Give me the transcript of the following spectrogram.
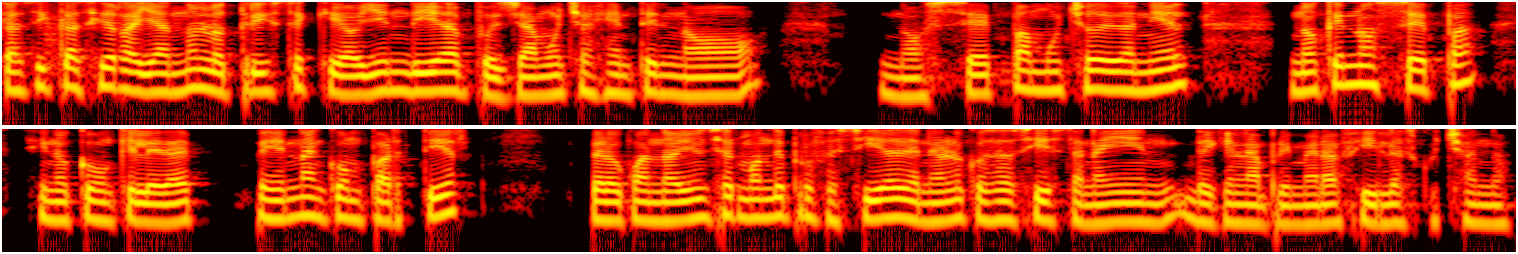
casi casi rayando en lo triste que hoy en día pues ya mucha gente no, no sepa mucho de Daniel. No que no sepa, sino como que le da pena compartir. Pero cuando hay un sermón de profecía de Daniel o cosas así, están ahí en, de que en la primera fila escuchando.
